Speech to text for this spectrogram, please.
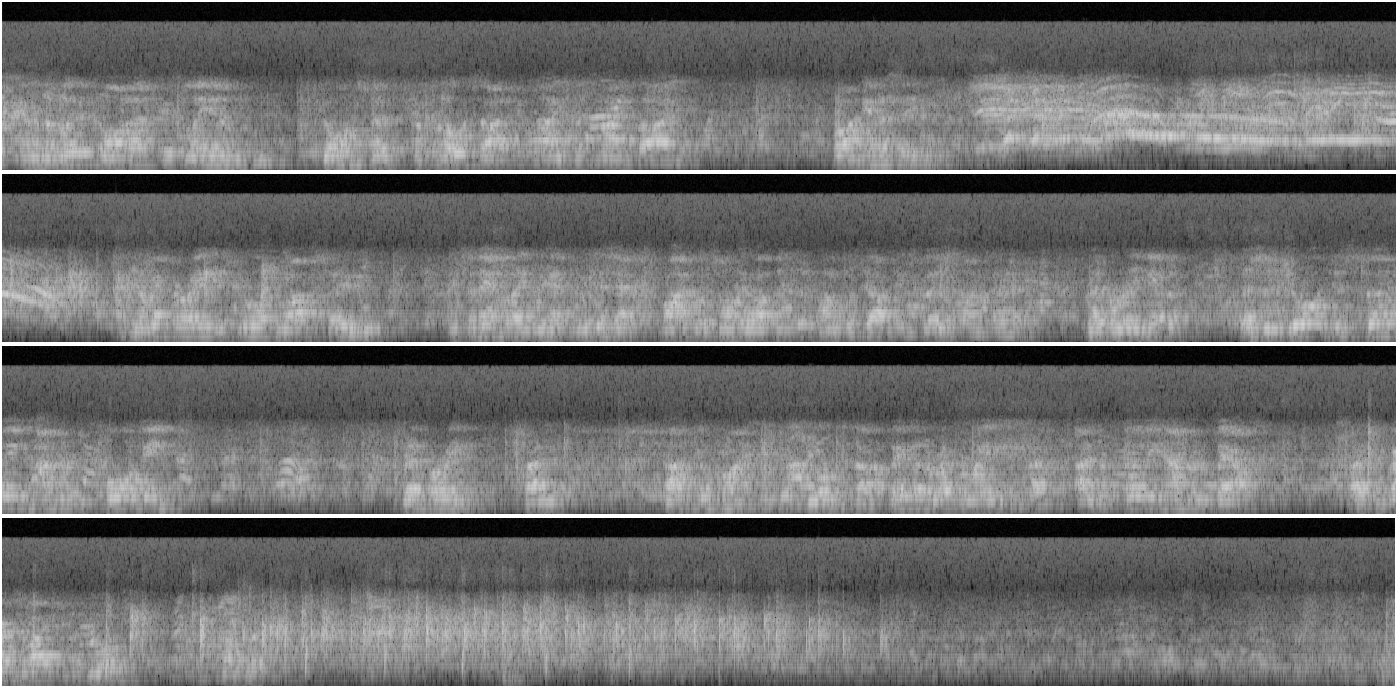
And in the blue corner is Liam Dornsford from the Lower Side Gymnasium, trained by Brian Hennessy. And your referee is George Wasu. Incidentally, we have we just had Michael Saunders, who I think did a wonderful job in his first time uh, referee here, But this is George's 1314th referee. So not compliant because George has done a fair bit of reparating and done over 1,300 uh, bouts. So congratulations, George. God bless you.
